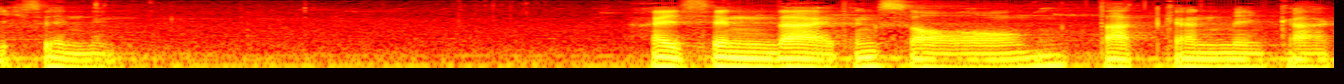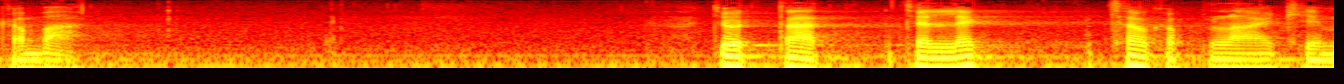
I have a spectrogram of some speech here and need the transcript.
อีกเส้นหนึ่ง ให้เส้นได้ทั้งสอง ตัดกันเมงกากบาท จุดตัดจะเล็กเท่ากับปลายเข็ม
